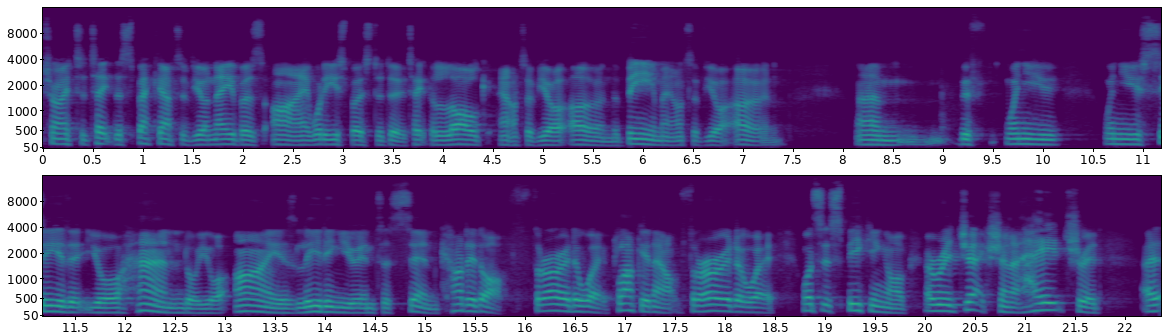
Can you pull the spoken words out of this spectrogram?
try to take the speck out of your neighbor's eye, what are you supposed to do? Take the log out of your own, the beam out of your own. Um, when you when you see that your hand or your eye is leading you into sin, cut it off, throw it away, pluck it out, throw it away. What's it speaking of? A rejection, a hatred, a,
